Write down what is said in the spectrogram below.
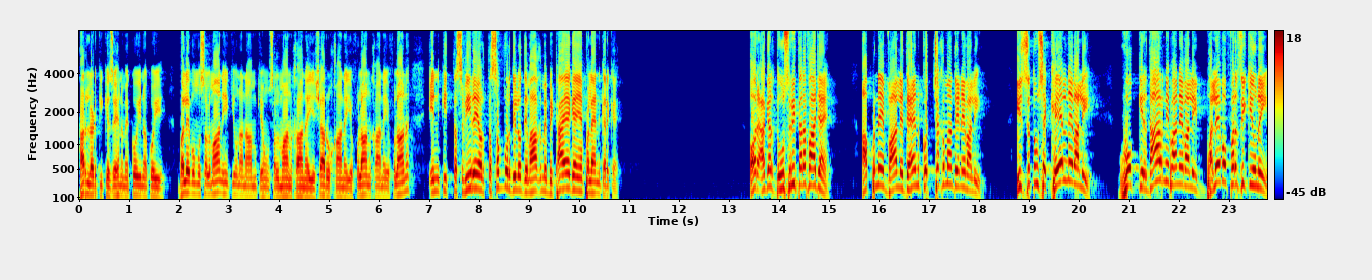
ہر لڑکی کے ذہن میں کوئی نہ کوئی، بھلے وہ مسلمان ہی کیوں نہ نام کے ہوں، سلمان خان ہے، یہ شاہ رخ خان ہے، یہ فلان خان ہے، یہ فلان، ان کی تصویریں اور تصور دل و دماغ میں بٹھائے گئے ہیں پلان کر کے۔ اور اگر دوسری طرف آ جائیں، اپنے والدین کو چکما دینے والی، عزتوں سے کھیلنے والی وہ کردار نبھانے والی، بھلے وہ فرضی کیوں نہیں؟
